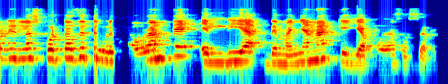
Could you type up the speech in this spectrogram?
abrir las puertas de tu restaurante el día de mañana que ya puedas hacerlo?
